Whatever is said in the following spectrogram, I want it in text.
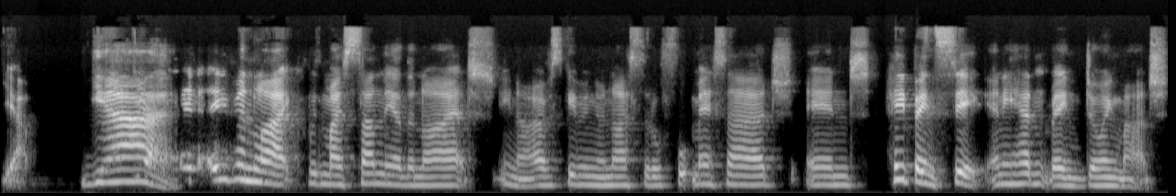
Yeah. Yeah, And even like with my son the other night, you know, I was giving him a nice little foot massage and he'd been sick and he hadn't been doing much,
